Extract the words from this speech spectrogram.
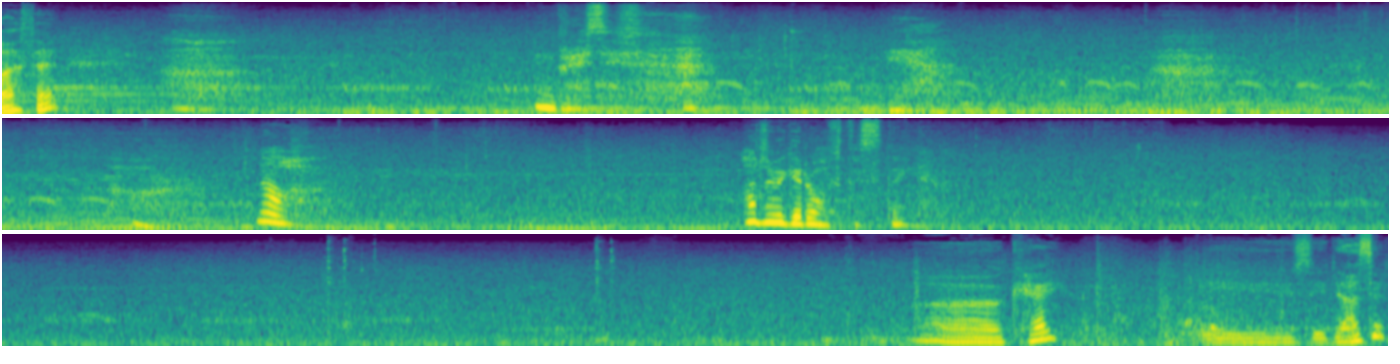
Worth it? Impressive. Yeah. Now, how do we get off this thing? Okay. Easy does it.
